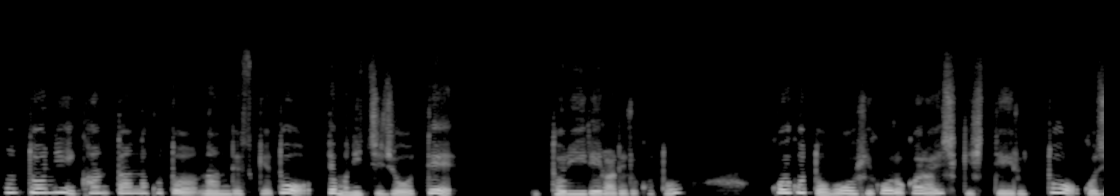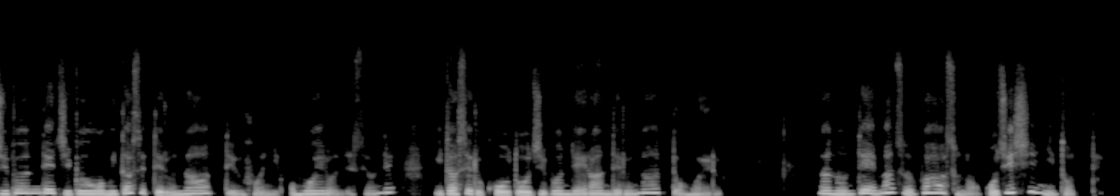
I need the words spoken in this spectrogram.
本当に簡単なことなんですけど、でも日常で取り入れられること、こういうことを日頃から意識していると、ご自分で自分を満たせてるなっていうふうに思えるんですよね。満たせる行動を自分で選んでるなって思える。なので、まずはそのご自身にとって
